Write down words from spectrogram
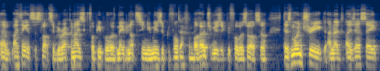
um, I think it's a slot to be recognised for people who have maybe not seen your music before Definitely. or heard your music before as well. So there's more intrigue, and I, I just say,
